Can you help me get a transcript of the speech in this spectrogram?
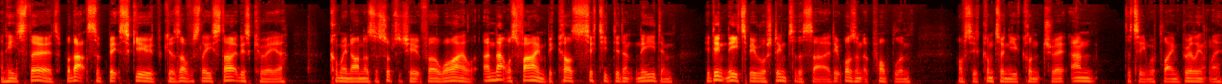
and he's third. But that's a bit skewed because obviously he started his career coming on as a substitute for a while, and that was fine because City didn't need him. He didn't need to be rushed into the side. It wasn't a problem. Obviously, he's come to a new country, and the team were playing brilliantly.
